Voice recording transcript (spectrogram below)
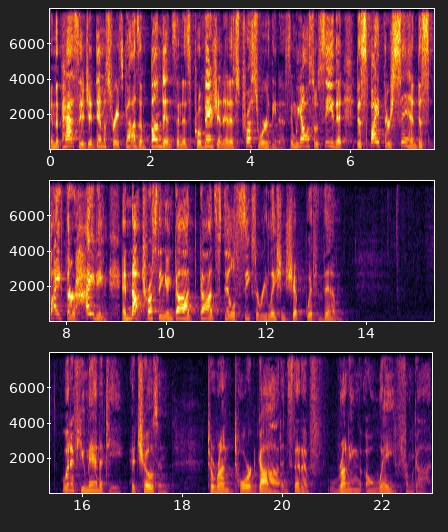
In the passage, it demonstrates God's abundance and his provision and his trustworthiness. And we also see that despite their sin, despite their hiding and not trusting in God, God still seeks a relationship with them. What if humanity had chosen to run toward God instead of running away from God?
